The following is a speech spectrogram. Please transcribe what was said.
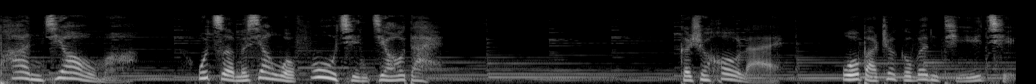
叛教吗？我怎么向我父亲交代？可是后来，我把这个问题请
